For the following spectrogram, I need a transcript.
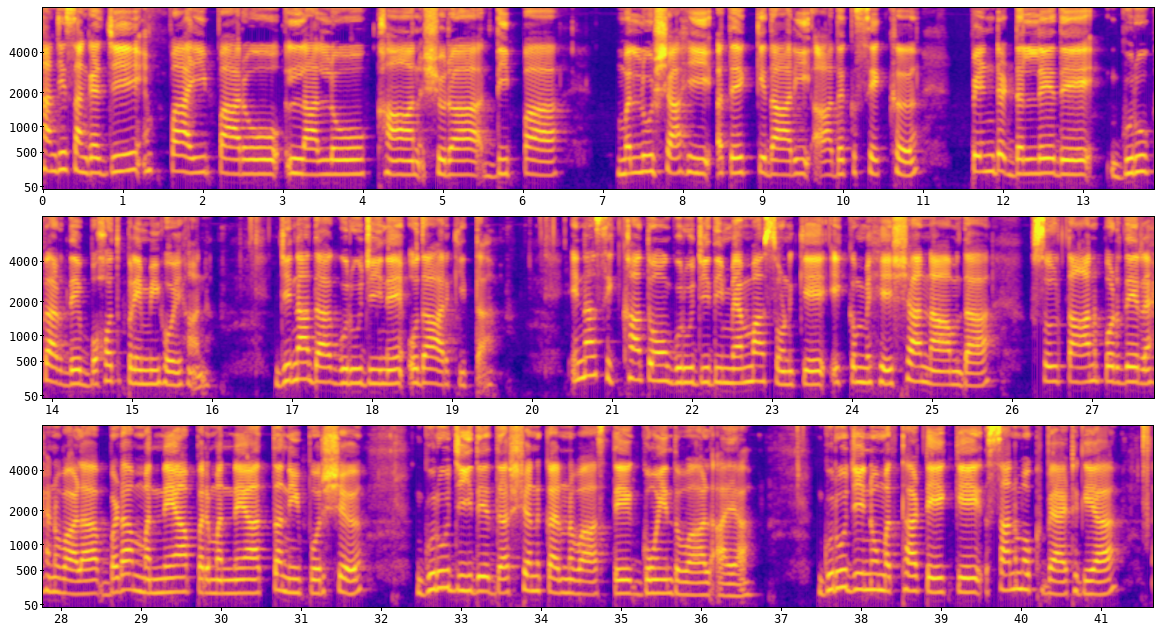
ਹਾਂਜੀ ਸੰਗਤ ਜੀ, ਭਾਈ ਪਾਰੋ, ਲਾਲੋ, ਖਾਨ, ਸ਼ੁਰਾ, ਦੀਪਾ, ਮੱਲੂ ਸ਼ਾਹੀ ਅਤੇ ਕਿਦਾਰੀ ਆਦਿਕ ਸਿੱਖ ਪਿੰਡ ਡੱਲੇ ਦੇ ਗੁਰੂ ਘਰ ਦੇ ਬਹੁਤ ਪ੍ਰੇਮੀ ਹੋਏ ਹਨ, ਜਿਨ੍ਹਾਂ ਦਾ ਗੁਰੂ ਜੀ ਨੇ ਉਧਾਰ ਕੀਤਾ। ਇਹਨਾਂ ਸਿੱਖਾਂ ਤੋਂ ਗੁਰੂ ਜੀ ਦੀ ਮਹਿਮਾ ਸੁਣ ਕੇ ਇੱਕ ਮਹੇਸ਼ਾ ਨਾਮ ਦਾ ਸੁਲਤਾਨਪੁਰ ਦੇ ਰਹਿਣ ਵਾਲਾ ਬੜਾ ਮੰਨਿਆ ਪਰਮੰਨਿਆ ਧਨੀ ਪੁਰਸ਼ ਗੁਰੂ ਜੀ ਦੇ ਦਰਸ਼ਨ ਕਰਨ ਵਾਸਤੇ ਗੋਇੰਦਵਾਲ ਆਇਆ। ਗੁਰੂ ਜੀ ਨੂੰ ਮੱਥਾ ਟੇਕ ਕੇ ਸਨਮੁਖ ਬੈਠ ਗਿਆ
